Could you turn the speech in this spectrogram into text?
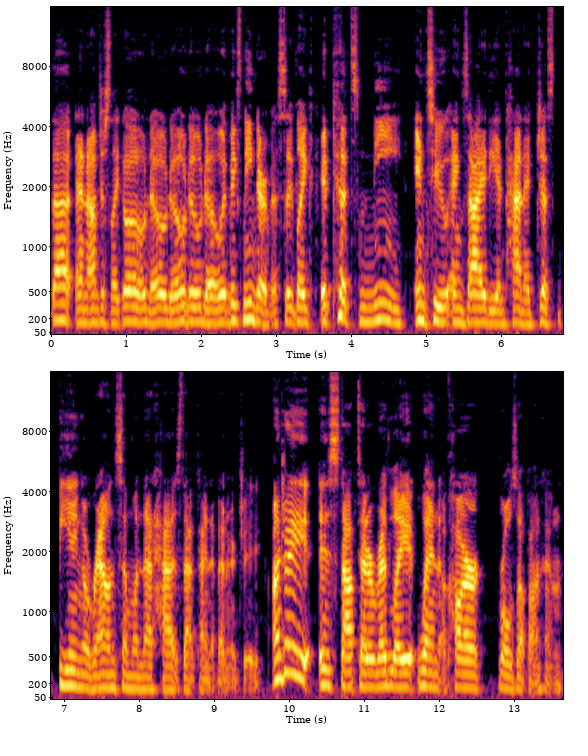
that and I'm just like, oh no, no, no, no. It makes me nervous. It like it puts me into anxiety and panic just being around someone that has that kind of energy. Andre is stopped at a red light when a car rolls up on him.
